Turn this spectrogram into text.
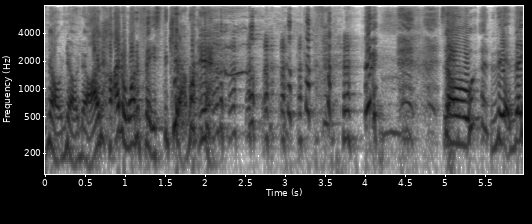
no, no, no. I, I don't want to face the camera. so the the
